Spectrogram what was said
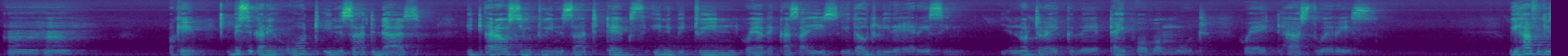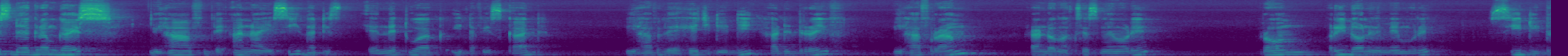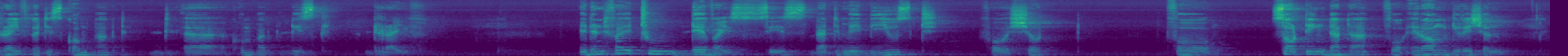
uh -huh. Okay, basically what insert does it allows you to insert text in between where the cursor is without really erasing, not like the type over mode where it has to erase. We have this diagram, guys. We have the NIC, that is a network interface card. We have the HDD, hard drive. We have RAM, random access memory, ROM, read-only memory, CD drive, that is compact, uh, compact disk drive. Identify two devices that may be used for short for sorting data for a long duration.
